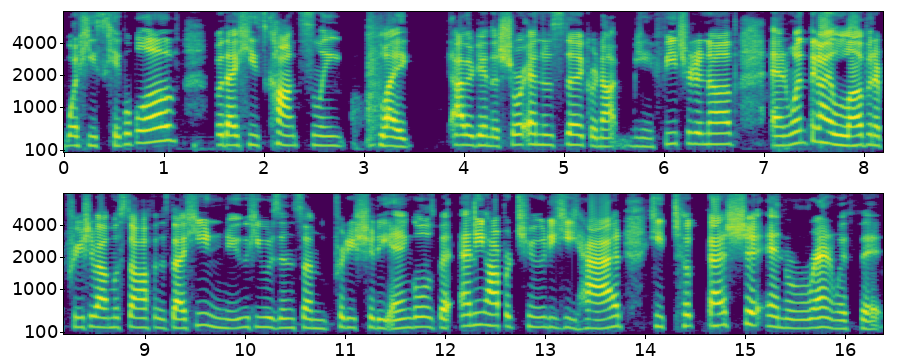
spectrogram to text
what he's capable of, but that he's constantly like either getting the short end of the stick or not being featured enough. And one thing I love and appreciate about Mustafa is that he knew he was in some pretty shitty angles, but any opportunity he had, he took that shit and ran with it.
